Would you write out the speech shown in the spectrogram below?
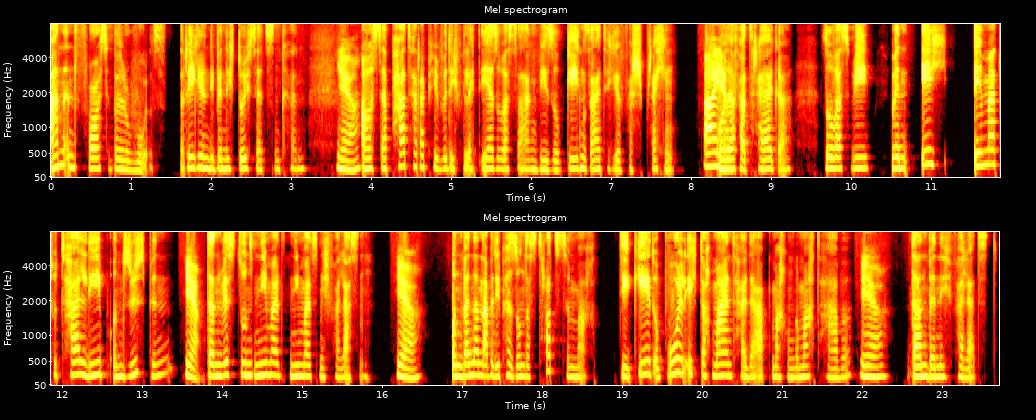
unenforceable rules. Regeln, die wir nicht durchsetzen können. Ja. Aus der Paartherapie würde ich vielleicht eher sowas sagen wie so gegenseitige Versprechen ah, ja. oder Verträge. Sowas wie, wenn ich immer total lieb und süß bin, ja. dann wirst du niemals, niemals mich verlassen. Ja. Und wenn dann aber die Person das trotzdem macht, die geht, obwohl ich doch meinen Teil der Abmachung gemacht habe, ja. dann bin ich verletzt.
